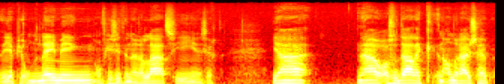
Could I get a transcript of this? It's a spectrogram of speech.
je je onderneming of je zit in een relatie en je zegt, ja, nou, als we dadelijk een ander huis, heb,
